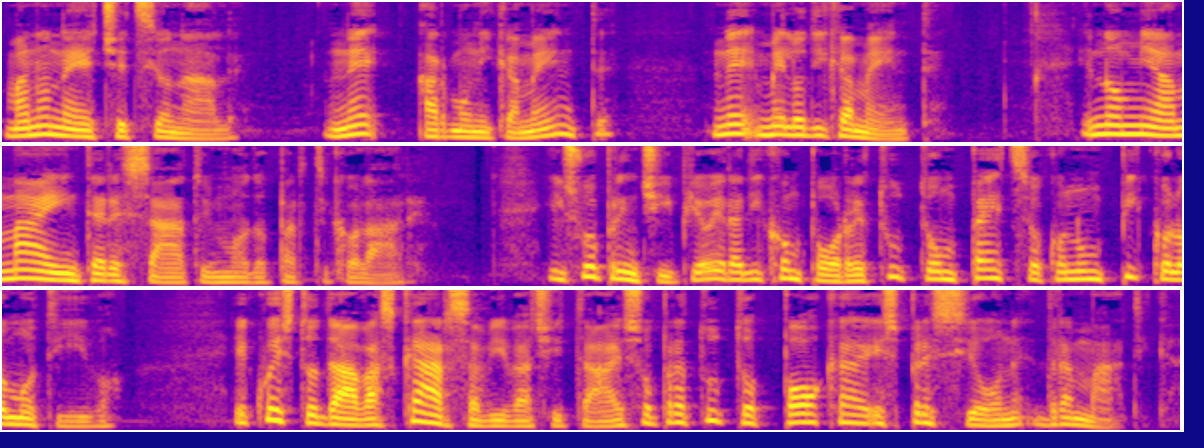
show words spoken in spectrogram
ma non è eccezionale, né armonicamente né melodicamente, e non mi ha mai interessato in modo particolare. Il suo principio era di comporre tutto un pezzo con un piccolo motivo, e questo dava scarsa vivacità e soprattutto poca espressione drammatica.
